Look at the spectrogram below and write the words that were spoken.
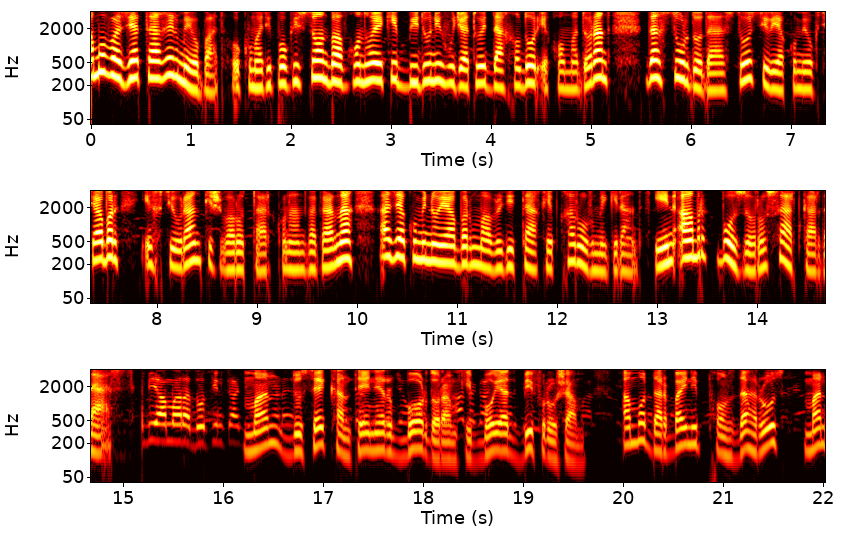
аммо вазъият тағйир меёбад. Ҳукумати покистон ба афғонҳое ки бидуни ҳуҷҷатҳои дахлдор иқома доранд дастур додааст то 31 октябр ихтиёран кишварро тарк кунанд вагарна аз 1 ноябр мавриди таъқиб қарор мегиранд. Ин амр бозорро сард кардааст. Ман дусе контейнер бор дорам ки бояд бифурӯшам. Аммо дар байни 15 рӯз ман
